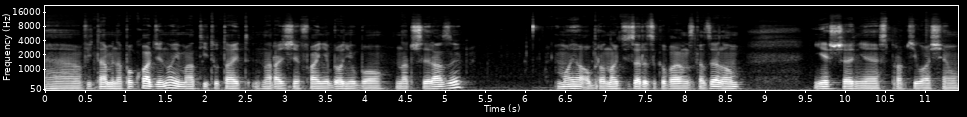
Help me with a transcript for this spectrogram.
E, witamy na pokładzie. No i Mati tutaj na razie fajnie bronił, bo na trzy razy. Moja obrona, gdzie zaryzykowałem z gazelą, jeszcze nie sprawdziła się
